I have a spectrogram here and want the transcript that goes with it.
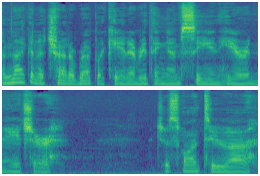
I'm not going to try to replicate everything I'm seeing here in nature. I just want to uh,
